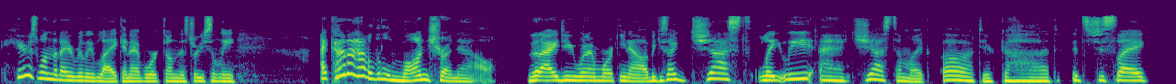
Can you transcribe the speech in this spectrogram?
here's one that I really like, and I've worked on this recently. I kind of have a little mantra now that I do when I'm working out because I just lately, I just, I'm like, oh dear God. It's just like,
